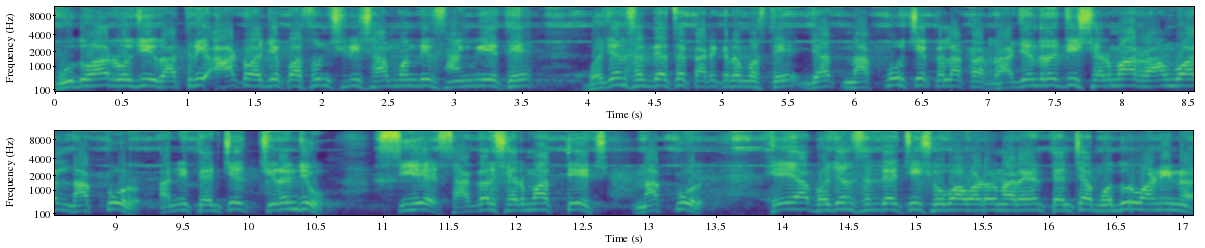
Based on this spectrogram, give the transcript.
बुधवार रोजी रात्री आठ वाजेपासून श्री श्याम मंदिर सांगवी येथे भजन संध्याचा कार्यक्रम असते. ज्यात नागपूरचे कलाकार राजेंद्रजी शर्मा रामवाल नागपूर आणि त्यांचे चिरंजीव सी ए सागर शर्मा तेज नागपूर हे या भजन संध्याची शोभा वाढवणार आहे. त्यांच्या मधुरवाणीनं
